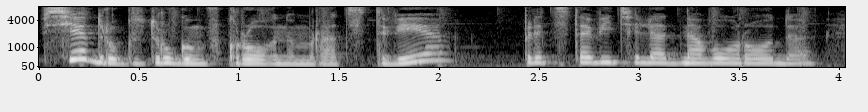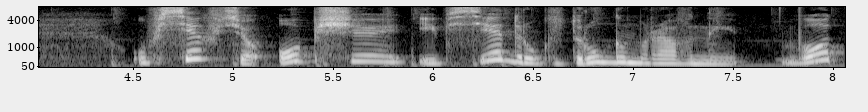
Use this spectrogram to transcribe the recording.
Все друг с другом в кровном родстве, представители одного рода, у всех все общее и все друг с другом равны. Вот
